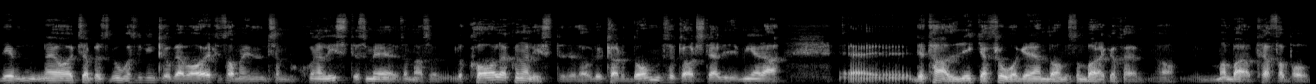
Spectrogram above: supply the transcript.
det, när jag exempelvis, oavsett vilken klubb jag varit i så har man ju liksom journalister som är som alltså, lokala journalister och det är klart att de såklart ställer ju mera Eh, detaljrika frågor än de som bara kanske, ja, man bara träffar på,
